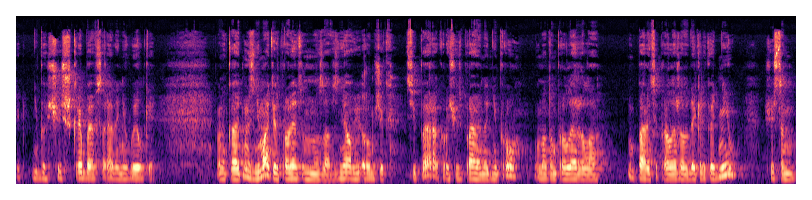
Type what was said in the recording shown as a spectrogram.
як ніби щось шкребе всередині вилки. Вони кажуть, ну знімайте, відправляйте назад. Зняв Ромчик ці пера, коротше, відправив на Дніпро. Вона там пролежала, ну, переці пролежали декілька днів. Щось там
